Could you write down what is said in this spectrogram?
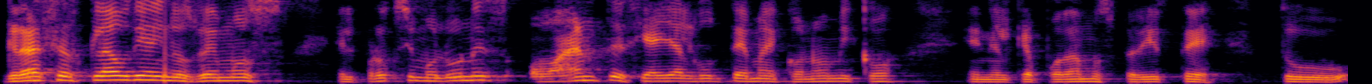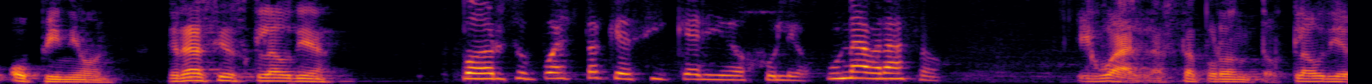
gracias Claudia y nos vemos el próximo lunes o antes si hay algún tema económico en el que podamos pedirte tu opinión. Gracias Claudia. Por supuesto que sí, querido Julio. Un abrazo. Igual, hasta pronto. Claudia.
